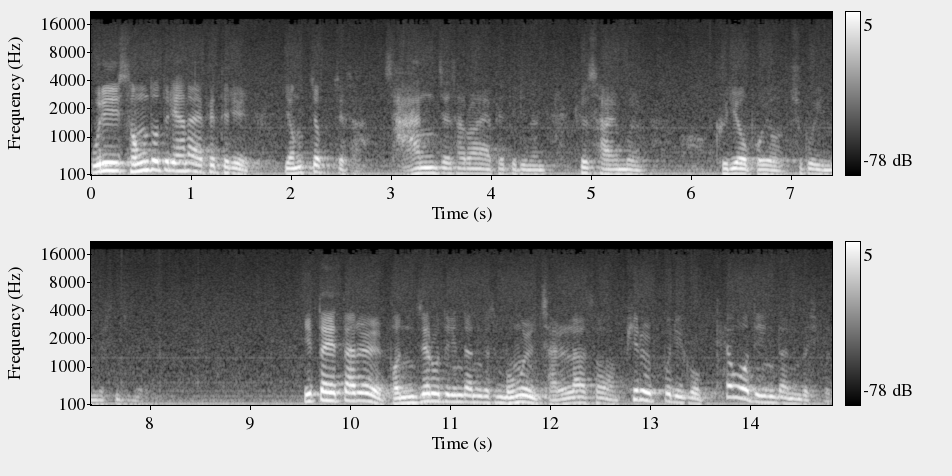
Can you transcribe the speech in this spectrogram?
우리 성도들이 하나님 앞에 드릴 영적 제사, 산 제사로 하나님 앞에 드리는 그 삶을 그려 보여 주고 있는 것인지 모릅니다. 이따의 딸을 번제로 드린다는 것은 몸을 잘라서 피를 뿌리고 태워 드린다는 것이거든요.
